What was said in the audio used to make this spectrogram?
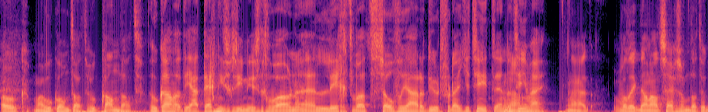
Ook, maar hoe komt dat? Hoe kan dat? Hoe kan dat? Ja, technisch gezien is het gewoon eh, licht wat zoveel jaren duurt voordat je het ziet. En dat zien wij. Nou, wat ik dan altijd zeg is omdat het,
